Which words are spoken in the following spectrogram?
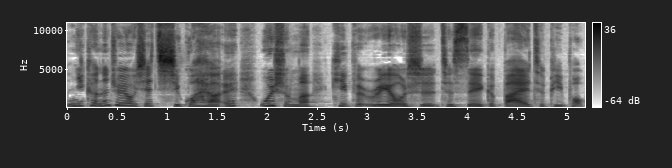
你可能觉得有些奇怪啊，诶，为什么 keep it real 是 to say goodbye to people？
